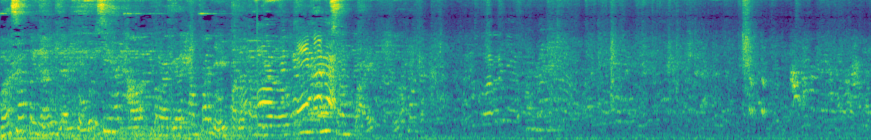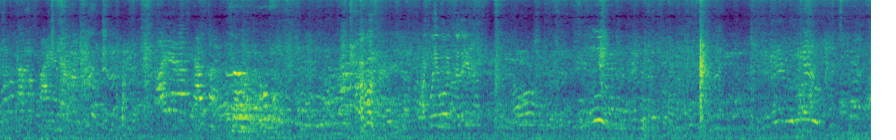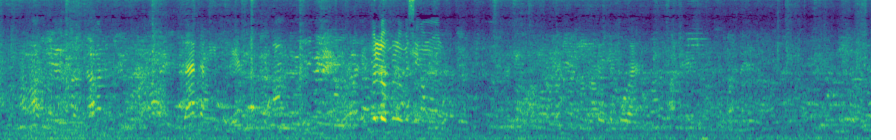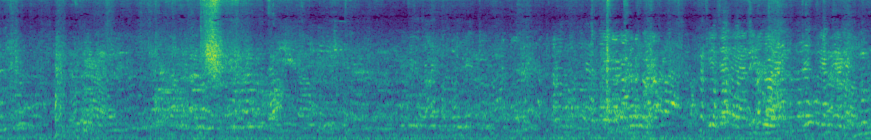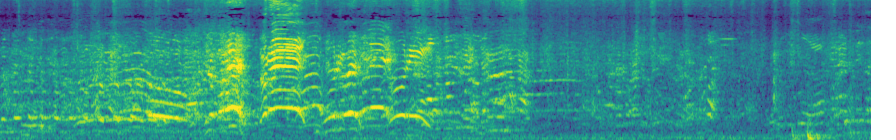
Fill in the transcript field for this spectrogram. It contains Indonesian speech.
Masa tenang dan pembersihan alat peraga kampanye pada tanggal 6 sampai 8 belakang belum belum masih ngomong Thank you.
